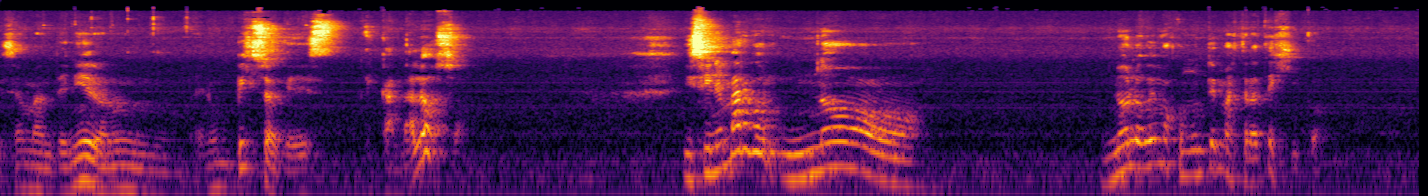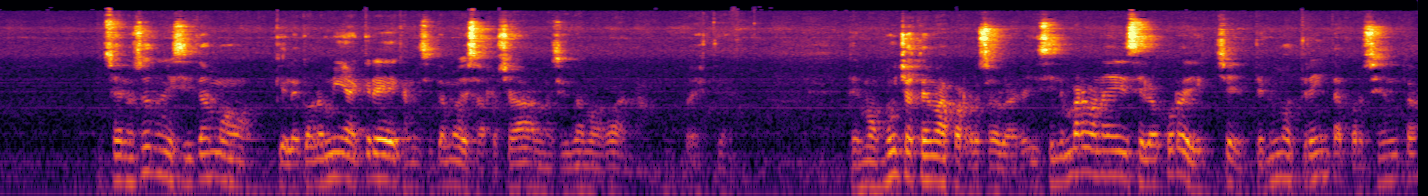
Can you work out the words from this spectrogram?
se ha mantenido en un, en un piso que es escandaloso. Y sin embargo, no, no lo vemos como un tema estratégico. O sea, nosotros necesitamos que la economía crezca, necesitamos desarrollar, necesitamos, bueno, este, tenemos muchos temas por resolver. Y sin embargo, nadie se le ocurre decir, che, tenemos 30%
